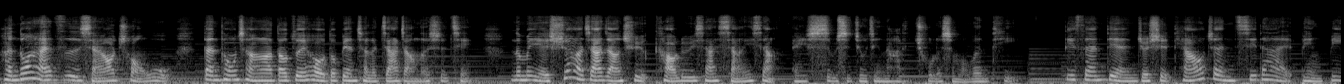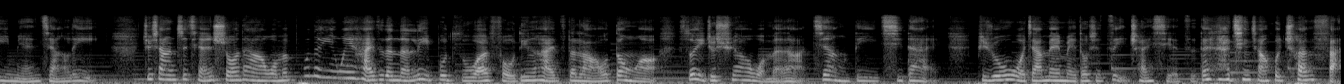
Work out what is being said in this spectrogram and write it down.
很多孩子想要宠物，但通常啊，到最后都变成了家长的事情。那么也需要家长去考虑一下，想一想，哎，是不是究竟哪里出了什么问题？第三点就是调整期待并避免奖励。就像之前说的，我们不能因为孩子的能力不足而否定孩子的劳动哦，所以就需要我们啊降低期待。比如我家妹妹都是自己穿鞋子，但她经常会穿反，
